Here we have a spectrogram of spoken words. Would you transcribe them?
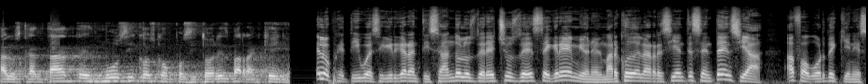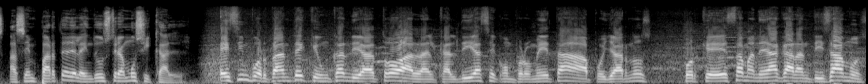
a los cantantes, músicos, compositores barranqueños. El objetivo es seguir garantizando los derechos de este gremio en el marco de la reciente sentencia a favor de quienes hacen parte de la industria musical. Es importante que un candidato a la alcaldía se comprometa a apoyarnos porque de esta manera garantizamos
